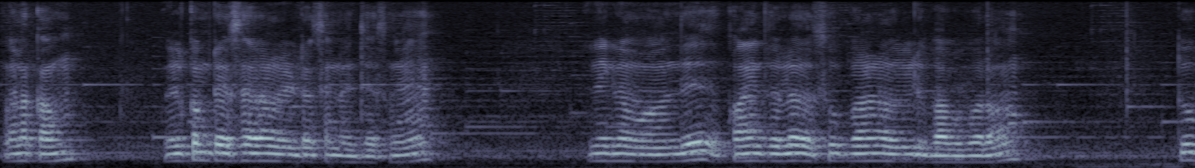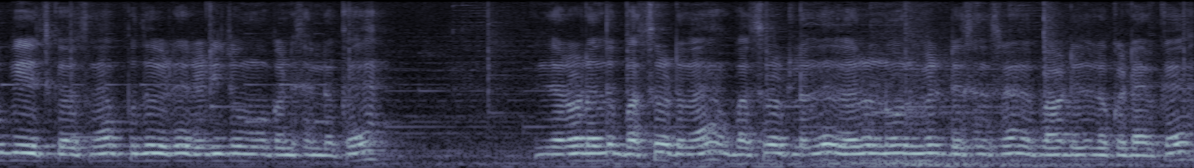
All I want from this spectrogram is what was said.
வணக்கம். Welcome to SRM realtors and வெஞ்சர்ஸுங்க இன்றைக்கி நம்ம வந்து கோயம்புத்தூரில் சூப்பரான ஒரு வீடு பார்க்க போகிறோம் டூ பிஹெச்கே ஹவுஸுங்க புது வீடு ரெடி டு மூவ் கண்டிஷன் இருக்குது இந்த ரோடு வந்து பஸ் ரோட்டுங்க பஸ் ரோட்லேருந்து வெறும் நூறு மீட்டர் டிஸ்டன்ஸில் இந்த ப்ராப்பர்ட்டி வந்து லொக்கேட்டாக இருக்குது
